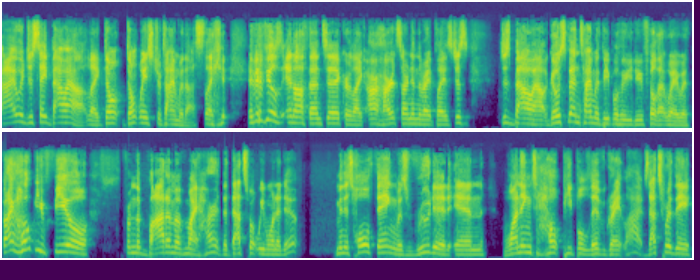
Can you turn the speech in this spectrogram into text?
I would just say bow out. Like don't don't waste your time with us. Like if it feels inauthentic or like our hearts aren't in the right place, just just bow out. Go spend time with people who you do feel that way with. But I hope you feel from the bottom of my heart that that's what we want to do. I mean, this whole thing was rooted in wanting to help people live great lives. That's where the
